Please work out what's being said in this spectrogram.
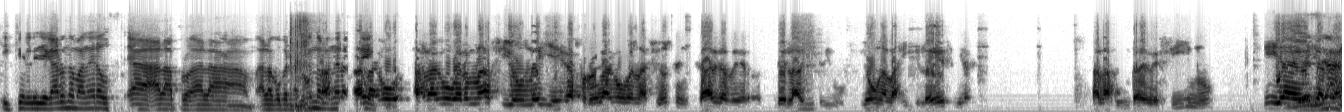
y que le llegaron de manera a, la, a, la, a la, gobernación de manera a la, a la, gobernación le llega, pero la gobernación se encarga de, de la distribución a las iglesias, a la junta de vecinos y a ella.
